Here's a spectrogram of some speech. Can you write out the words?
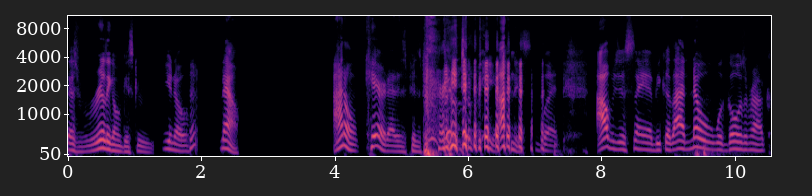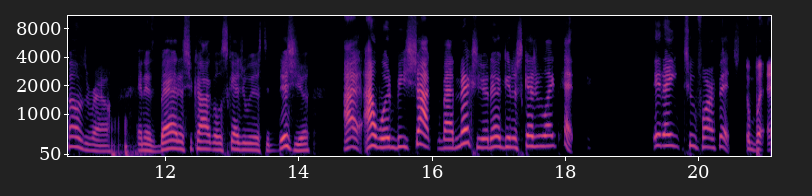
that's really gonna get screwed. You know. Yeah. Now, I don't care that it's Pittsburgh to be honest, but I was just saying because I know what goes around comes around, and as bad as Chicago's schedule is to this year, I I wouldn't be shocked by next year they'll get a schedule like that. It ain't too far fetched. But uh,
